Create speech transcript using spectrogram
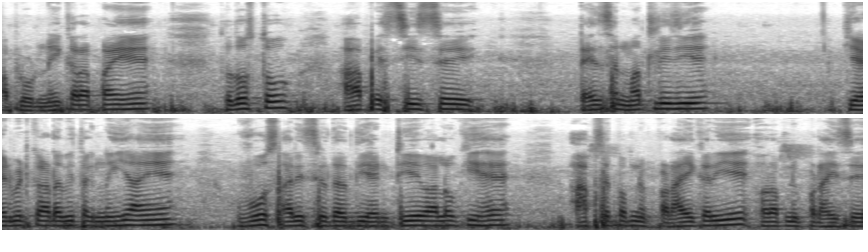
अपलोड नहीं करा पाए हैं। तो दोस्तों, आप इस चीज़ से टेंशन मत लीजिए कि एडमिट कार्ड अभी तक नहीं आए हैं। वो सारी सिरदर्दी एनटीए वालों की है। आप सिर्फ़ अपनी पढ़ाई करिए और अपनी पढ़ाई से,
